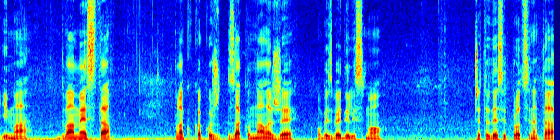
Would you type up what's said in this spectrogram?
ima dva mesta. Onako kako zakon nalaže, obezbedili smo 40%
